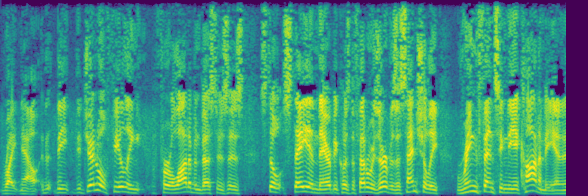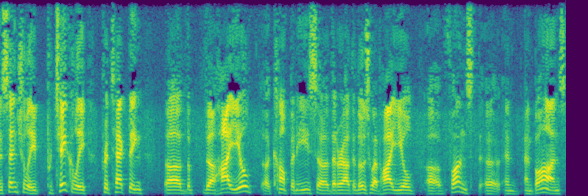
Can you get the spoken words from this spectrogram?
right now? The, the general feeling for a lot of investors is still stay in there because the Federal Reserve is essentially ring fencing the economy and essentially, particularly protecting uh, the, the, high yield uh, companies uh, that are out there, those who have high yield uh, funds uh, and, and, bonds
